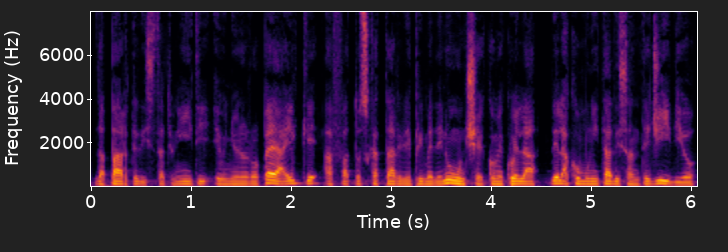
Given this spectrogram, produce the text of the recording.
da parte di Stati Uniti e Unione Europea, il che ha fatto scattare le prime denunce, come quella della comunità di Sant'Egidio,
